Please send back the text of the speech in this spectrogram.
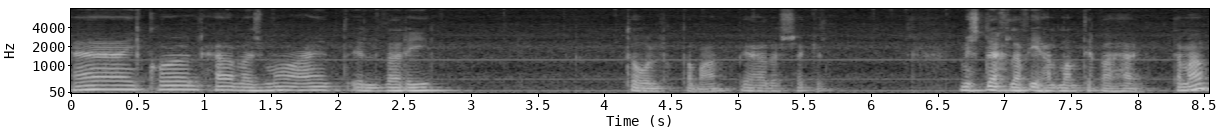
هاي كلها مجموعة ال very tall طبعا بهذا الشكل. مش داخلة فيها المنطقة هاي تمام؟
